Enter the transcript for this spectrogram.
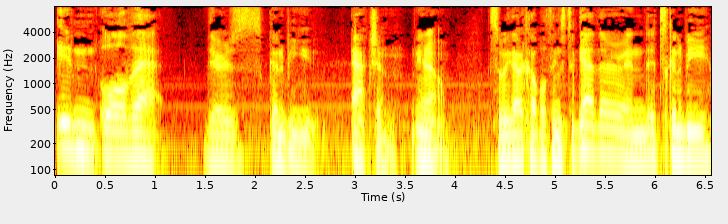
in all of that, there's going to be action, you know. So we got a couple things together, and it's going to be.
